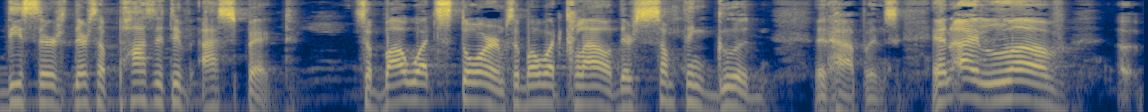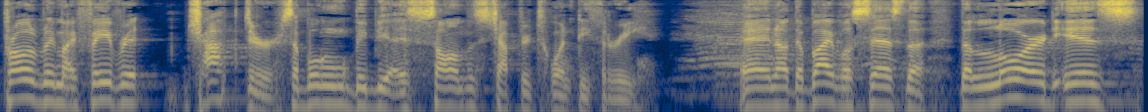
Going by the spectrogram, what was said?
this, there's, there's a positive aspect Sa bawat storm, sa bawat cloud, there's something good that happens. And I love, uh, probably my favorite chapter sa buong Biblia is Psalms chapter 23. And uh, the Bible says the, the Lord is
